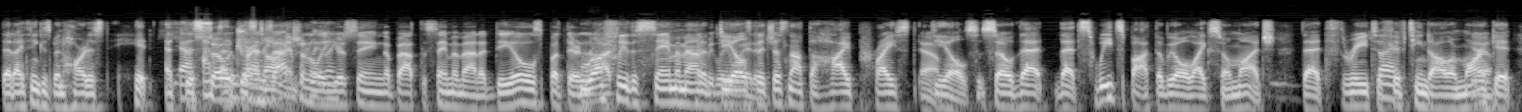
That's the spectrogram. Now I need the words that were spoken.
that I think has been hardest hit at yeah, this so transactionally you're seeing about the same amount of deals but they're roughly the same amount of deals weighted. they're just not the high priced yeah. deals so that that sweet spot that we all like so much that 3 to 15 dollar market yeah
